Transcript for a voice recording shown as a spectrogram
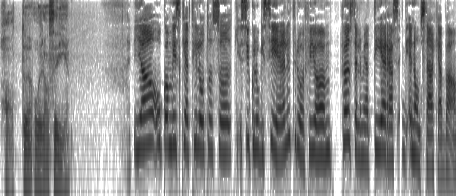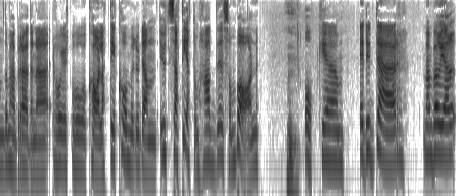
hatet och raseriet. Ja, och om vi ska tillåta oss att psykologisera lite då, för jag föreställer mig att deras enormt starka band, de här bröderna Roy och Karl, att det kommer ur den utsatthet de hade som barn. Mm. Och eh, är det där man börjar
